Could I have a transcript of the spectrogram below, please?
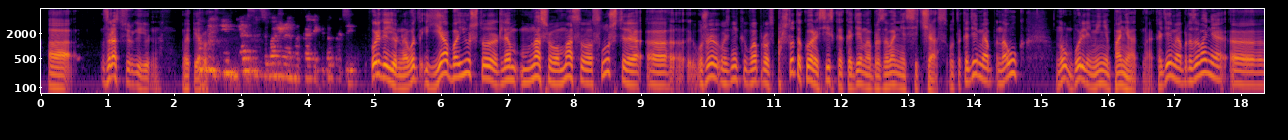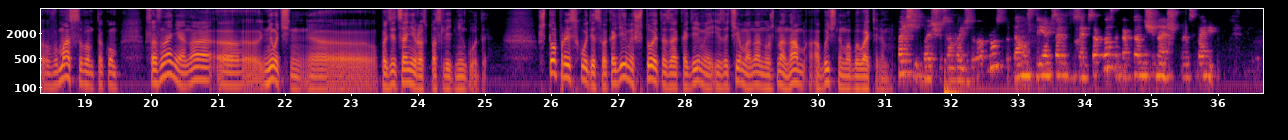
А, здравствуйте, Ольга Юрьевна во-первых. Добрый день, здравствуйте, уважаемые коллеги, добрый день. Ольга Юрьевна, вот я боюсь, что для нашего массового слушателя э, уже возник вопрос, а что такое Российская Академия Образования сейчас? Вот Академия наук, ну, более-менее понятно. Академия образования э, в массовом таком сознании, она э, не очень э, позиционировалась в последние годы. Что происходит в Академии, что это за Академия и зачем она нужна нам, обычным обывателям? Спасибо большое, за вопрос, потому что я абсолютно с вами согласна, когда начинаешь поисковик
